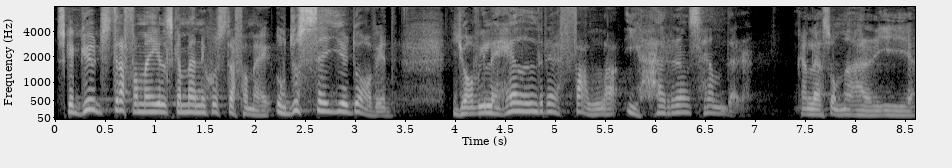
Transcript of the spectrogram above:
ska Gud straffa mig eller ska människor straffa mig? Och då säger David, jag vill hellre falla i Herrens händer Du kan läsa om det här i eh,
